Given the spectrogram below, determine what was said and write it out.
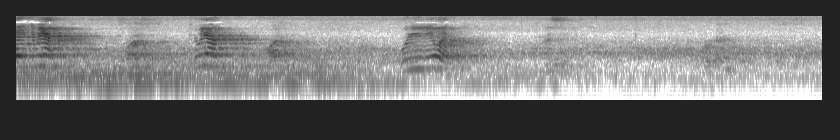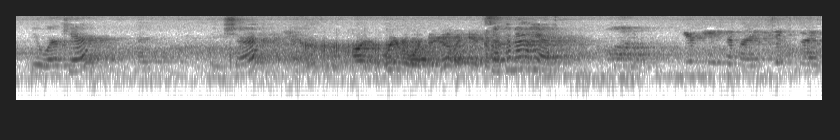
Hey, come here. Come here. What are you doing? You work here? Are you sure? So come out here. Your case number is six nine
